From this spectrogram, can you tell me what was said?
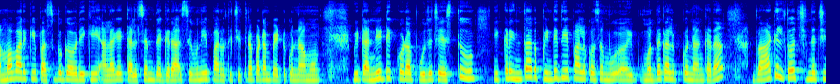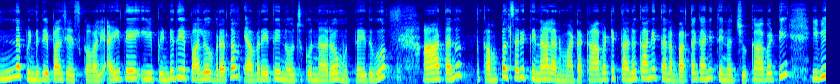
అమ్మవారికి పసుపు గౌరికి అలాగే కలిసం దగ్గర శివుని పార్వతి చిత్రపటం పెట్టుకున్నాము. వీటన్నిటికి కూడా పూజ చేస్తూ ఇక్కడ ఇంతాక పిండి దీపాల కోసం ముద్ద కలుపుకున్నాం కదా వాటిలతో చిన్న చిన్న పిండి దీపాలు చేసుకోవాలి. అయితే ఈ పిండి దీపాలు వ్రతం ఎవరైతే నోచుకున్నారో ముత్తైదువు ఆ తను కంపల్సరీ తినాలన్నమాట. కాబట్టి తను కానీ తన భర్త కానీ తినొచ్చు. కాబట్టి ఇవి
